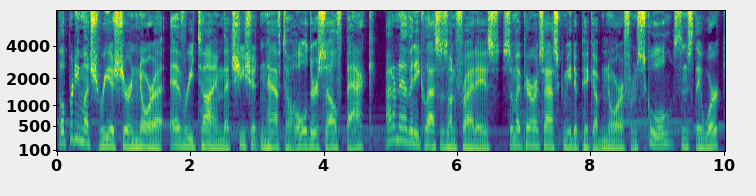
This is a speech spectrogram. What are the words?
They'll pretty much reassure Nora every time that she shouldn't have to hold herself back. I don't have any classes on Fridays, so my parents ask me to pick up Nora from school since they work,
